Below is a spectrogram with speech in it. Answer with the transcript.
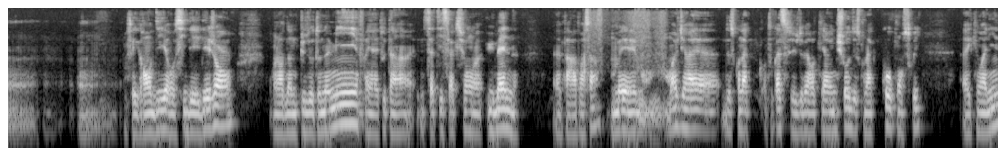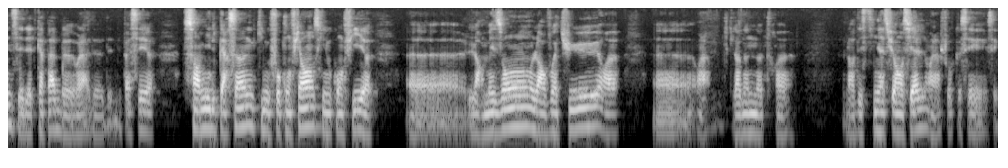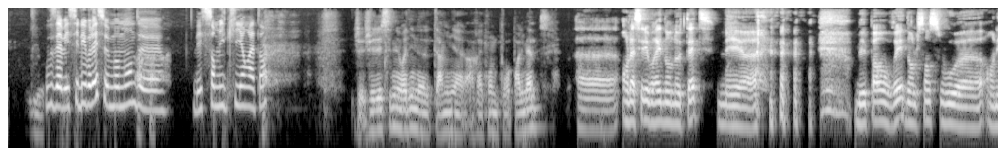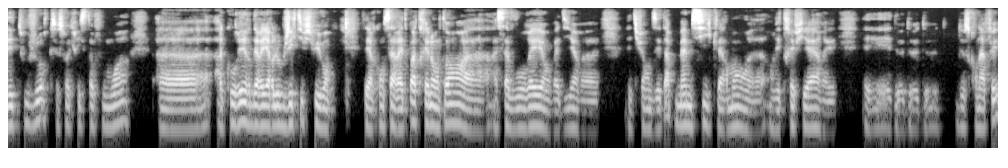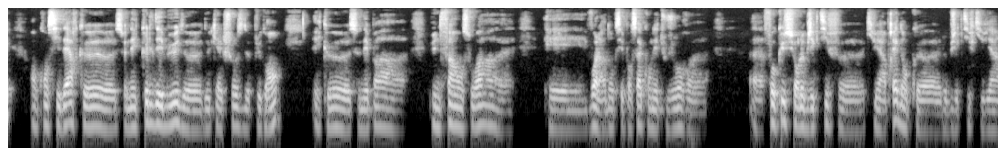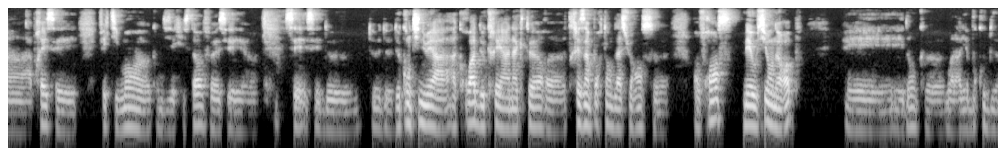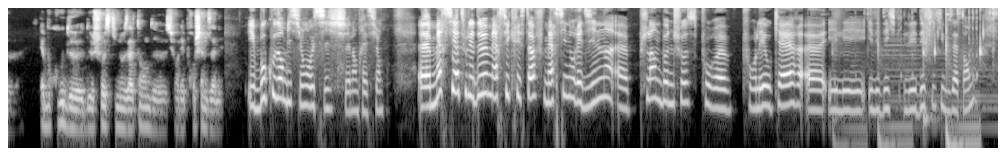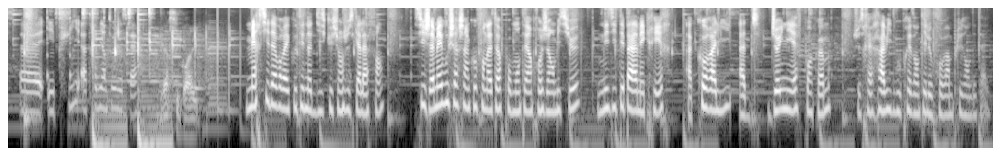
fait grandir aussi des, gens, on leur donne plus d'autonomie, il y a toute une satisfaction humaine par rapport à ça. Mais moi, je dirais, de ce qu'on a, en tout cas, si je devais retenir une chose, de ce qu'on a co-construit, avec Noaline, c'est d'être capable de, voilà, de, passer 100 000 personnes qui nous font confiance, qui nous confient euh, leur maison, leur voiture, euh, voilà, qui leur donnent notre, leur destinée assurantielle. Voilà, je trouve que c'est. Vous avez célébré ce moment de, ah, ah. des 100 000 clients atteints je, je, vais laisser Noureddin terminer à, répondre pour, par lui-même. Euh, on l'a célébré dans nos têtes, mais euh, mais pas en vrai, dans le sens où euh, on est toujours, que ce soit Christophe ou moi, à courir derrière l'objectif suivant. C'est-à-dire qu'on s'arrête pas très longtemps à, savourer, on va dire, les différentes étapes, même si clairement on est très fier et, de, ce qu'on a fait. On considère que ce n'est que le début de, de quelque chose de plus grand et que ce n'est pas une fin en soi et voilà, donc c'est pour ça qu'on est toujours euh, euh, focus sur l'objectif euh, qui vient après. Donc l'objectif qui vient après, c'est effectivement, comme disait Christophe, c'est c'est de, de, de, continuer à, à, croître, de créer un acteur très important de l'assurance en France, mais aussi en Europe. Et, et donc voilà, il y a beaucoup de il y a beaucoup de, de choses qui nous attendent sur les prochaines années et beaucoup d'ambition aussi, j'ai l'impression. Euh, merci à tous les deux, merci Christophe, merci Noureddin. Euh, plein de bonnes choses pour, euh, pour les hawkers et, les, et les, défis, les, défis qui vous attendent. et puis à très bientôt, j'espère. Merci Coralie. Merci d'avoir écouté notre discussion jusqu'à la fin. Si jamais vous cherchez un cofondateur pour monter un projet ambitieux, n'hésitez pas à m'écrire à coralie at. Je serai ravie de vous présenter le programme plus en détail.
